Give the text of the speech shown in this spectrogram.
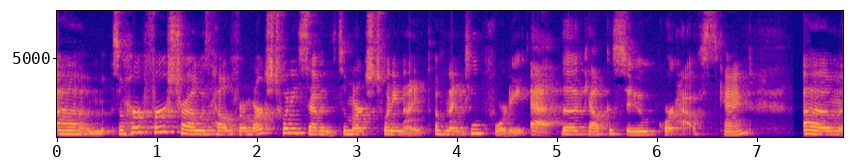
Um, so her first trial was held from March 27th to March 29th of 1940 at the Calcasieu courthouse. Okay. Um,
